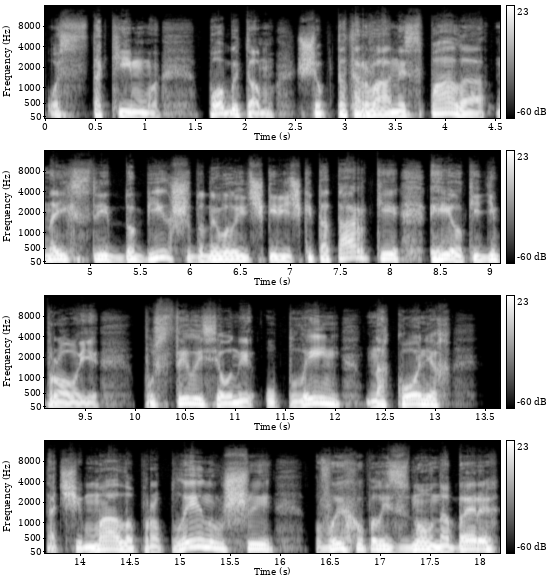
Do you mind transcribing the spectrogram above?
ось таким побитом, щоб татарва не спала, на їх слід добігши до невеличкої річки татарки, гілки Дніпрової, пустилися вони у плинь на конях та, чимало проплинувши, вихопились знов на берег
